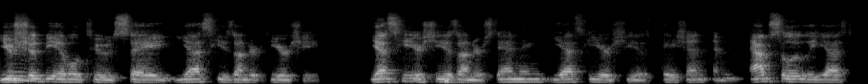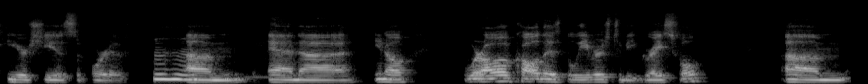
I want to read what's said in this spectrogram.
You mm. should be able to say, yes, he's under he or she. Yes, he or she is understanding. Yes, he or she is patient. And absolutely, yes, he or she is supportive. Mm-hmm. Um, and, uh, you know, we're all called as believers to be graceful. Um,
